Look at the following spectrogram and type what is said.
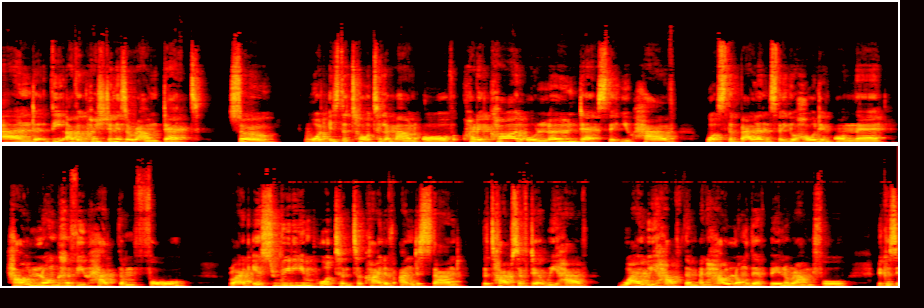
And the other question is around debt. So, what is the total amount of credit card or loan debts that you have? What's the balance that you're holding on there? How long have you had them for? right? It's really important to kind of understand the types of debt we have, why we have them, and how long they've been around for. Because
